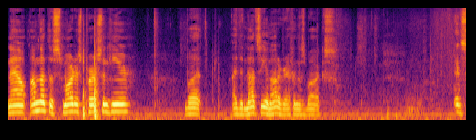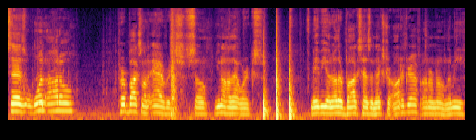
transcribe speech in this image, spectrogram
Now, I'm not the smartest person here, but I did not see an autograph in this box. It says one auto per box on average. So you know how that works. Maybe another box has an extra autograph. I don't know. Let me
